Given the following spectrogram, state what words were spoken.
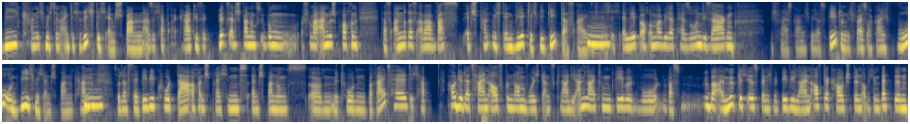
wie kann ich mich denn eigentlich richtig entspannen? Also ich habe gerade diese Blitzentspannungsübung schon mal angesprochen. Das andere ist aber, was entspannt mich denn wirklich? Wie geht das eigentlich? Mhm. Ich erlebe auch immer wieder Personen, die sagen, ich weiß gar nicht, wie das geht und ich weiß auch gar nicht, wo und wie ich mich entspannen kann, mhm. sodass der Babycode da auch entsprechend Entspannungsmethoden ähm, bereithält. Ich habe Audiodateien aufgenommen, wo ich ganz klar die Anleitungen gebe, wo was überall möglich ist, wenn ich mit Babyline auf der Couch bin, ob ich im Bett bin,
